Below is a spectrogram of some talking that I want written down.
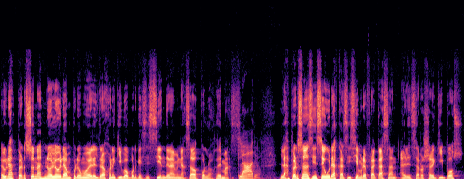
Algunas personas no logran promover el trabajo en equipo porque se sienten amenazados por los demás. Claro. Las personas inseguras casi siempre fracasan al desarrollar equipos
